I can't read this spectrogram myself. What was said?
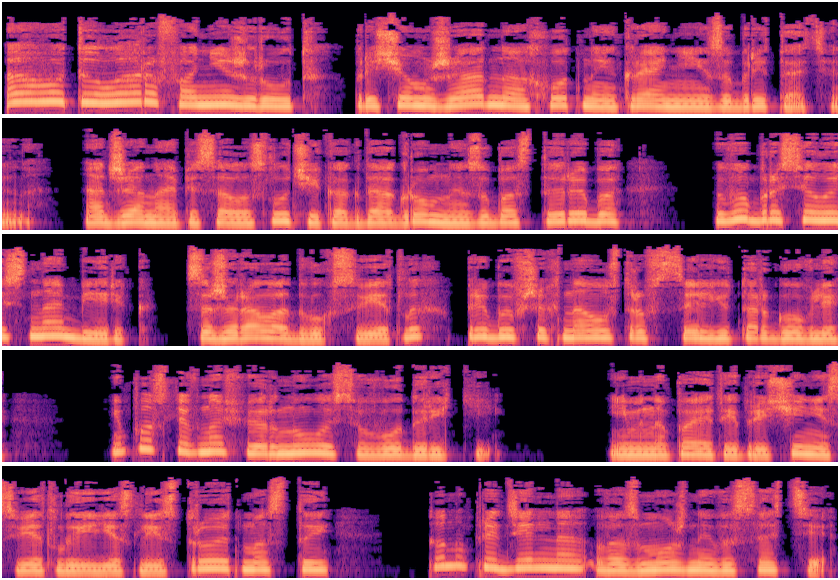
А вот и ларов они жрут, причем жадно, охотно и крайне изобретательно. А Джана описала случай, когда огромная зубастая рыба выбросилась на берег, сожрала двух светлых, прибывших на остров с целью торговли, и после вновь вернулась в воду реки. Именно по этой причине светлые, если и строят мосты, то на предельно возможной высоте,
